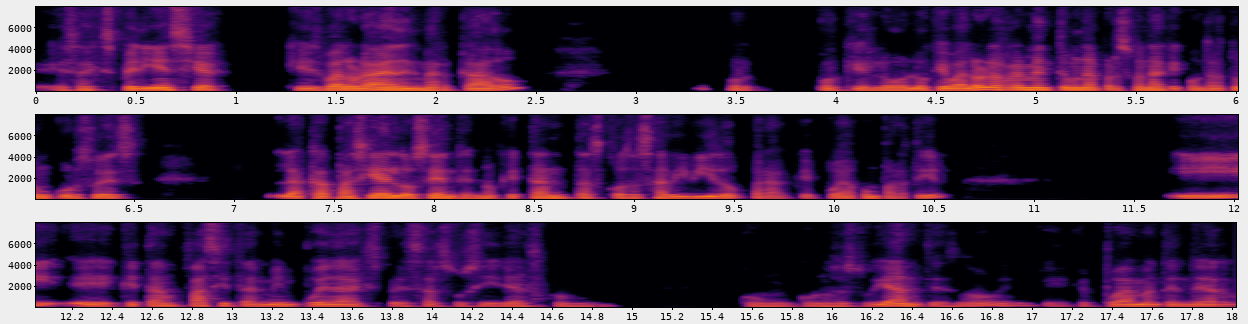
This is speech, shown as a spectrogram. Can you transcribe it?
Esa experiencia que es valorada en el mercado, por- porque lo, lo que valora realmente una persona que contrata un curso es la capacidad del docente, ¿no? Que tantas cosas ha vivido para que pueda compartir y eh, qué tan fácil también pueda expresar sus ideas con, con, con los estudiantes, ¿no? Que, que pueda mantener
